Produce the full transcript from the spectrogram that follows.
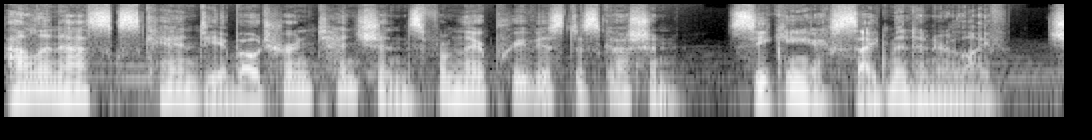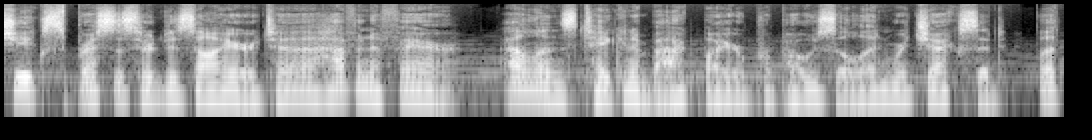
Alan asks Candy about her intentions from their previous discussion. Seeking excitement in her life, she expresses her desire to have an affair. Alan's taken aback by her proposal and rejects it, but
